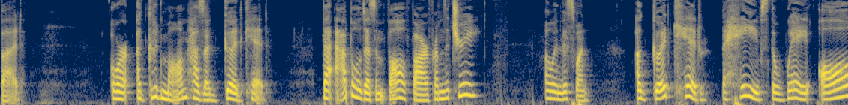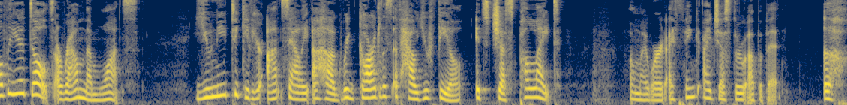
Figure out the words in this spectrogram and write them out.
bud. Or a good mom has a good kid. The apple doesn't fall far from the tree. Oh, and this one. A good kid behaves the way all the adults around them wants. You need to give your Aunt Sally a hug regardless of how you feel. It's just polite. Oh my word, I think I just threw up a bit. Ugh.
